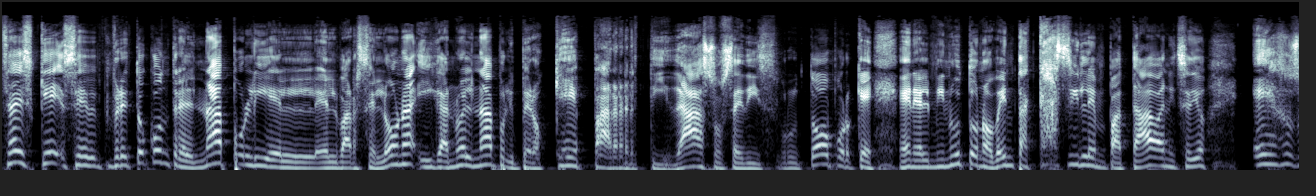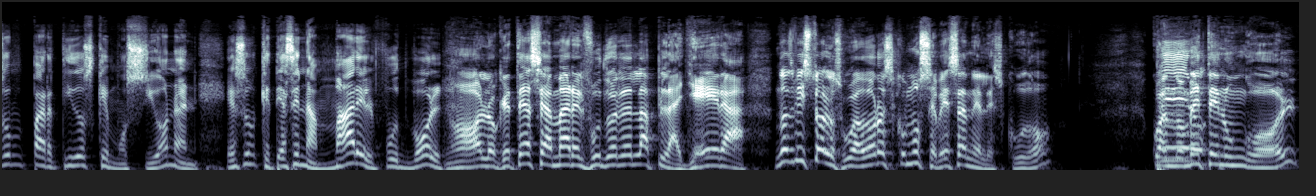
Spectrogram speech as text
¿sabes qué? Se enfrentó contra el Napoli, el, el Barcelona y ganó el Napoli, pero qué partidazo, se disfrutó porque en el minuto 90 casi le empataban y se dio. Esos son partidos que emocionan, esos que te hacen amar el fútbol. No, lo que te hace amar el fútbol es la playera. ¿No has visto a los jugadores cómo se besan el escudo? Cuando Pero- meten un gol.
